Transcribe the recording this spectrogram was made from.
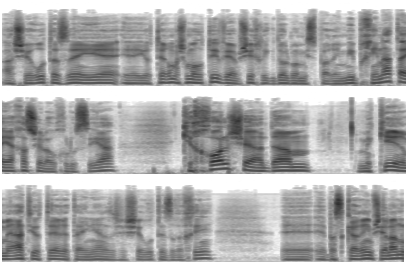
השירות הזה יהיה אה, יותר משמעותי וימשיך לגדול במספרים. מבחינת היחס של האוכלוסייה, ככל שאדם מכיר מעט יותר את העניין הזה של שירות אזרחי, בסקרים שלנו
